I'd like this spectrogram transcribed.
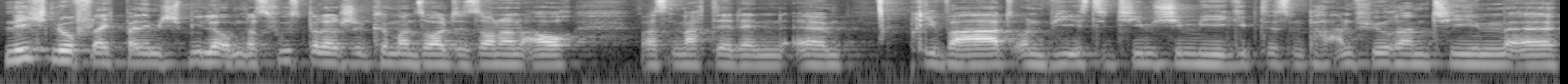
nicht nur vielleicht bei dem Spieler um das Fußballerische kümmern sollte, sondern auch, was macht er denn ähm, privat und wie ist die Teamchemie? Gibt es ein paar Anführer im Team, äh,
